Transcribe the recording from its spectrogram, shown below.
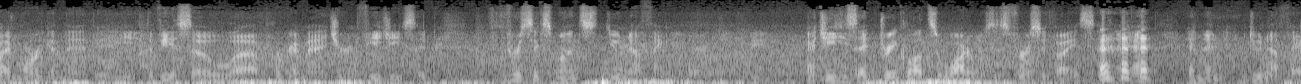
by Morgan, the, the, the VSO uh, program manager in Fiji, said for the first six months do nothing. Actually, he said drink lots of water was his first advice, and, and, and then do nothing.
